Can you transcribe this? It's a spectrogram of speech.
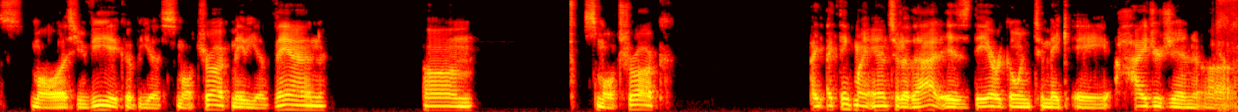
small SUV. It could be a small truck, maybe a van, um, small truck. I, I think my answer to that is they are going to make a hydrogen uh,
